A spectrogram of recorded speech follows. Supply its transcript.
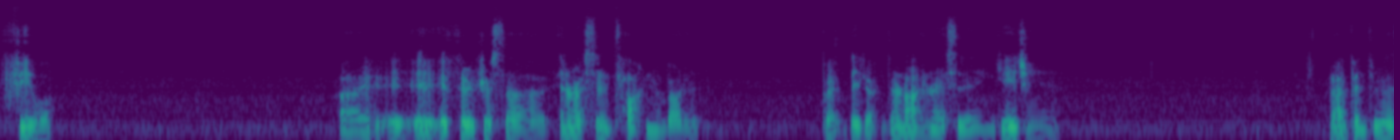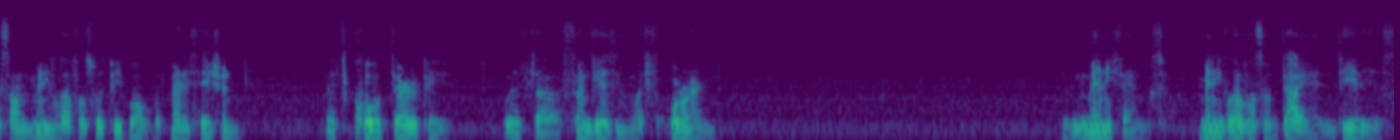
feel uh, if they're just uh, interested in talking about it. But they they're not interested in engaging it and I've been through this on many levels with people with meditation with cold therapy, with uh, sun gazing, with Orin, with many things, many levels of diet and deities.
